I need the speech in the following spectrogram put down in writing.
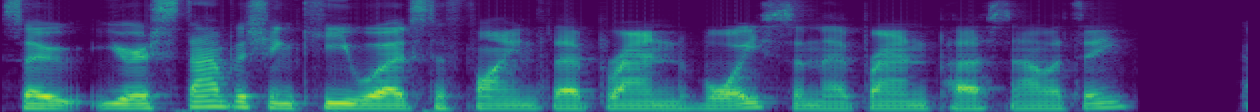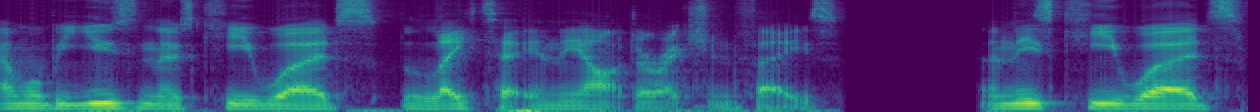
So you're establishing keywords to find their brand voice and their brand personality, and we'll be using those keywords later in the art direction phase. And these keywords,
